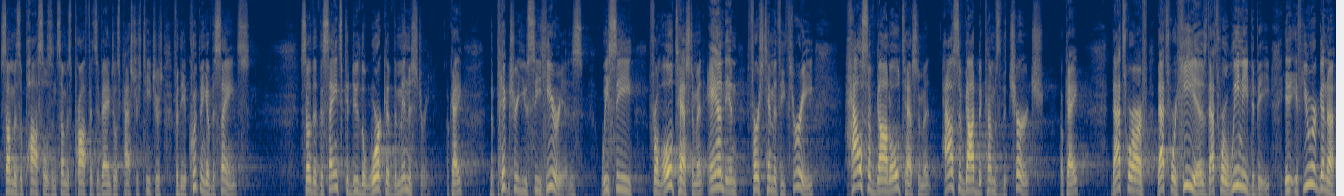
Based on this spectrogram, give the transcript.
some as apostles and some as prophets, evangelists, pastors, teachers for the equipping of the saints so that the saints could do the work of the ministry. Okay? The picture you see here is We see from Old Testament and in 1 Timothy 3, house of God, Old Testament, house of God becomes the church, okay? That's where, our, that's where he is. That's where we need to be. If you were gonna,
